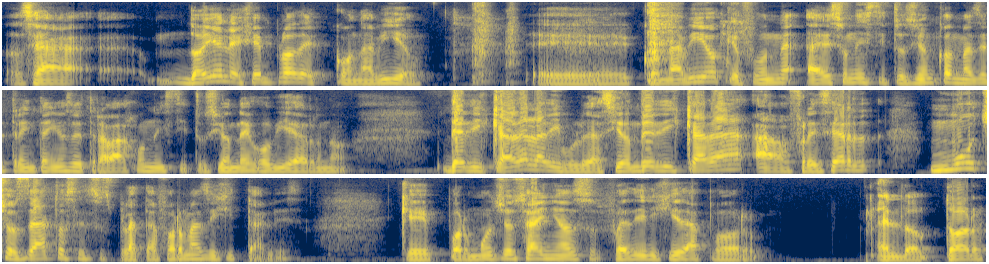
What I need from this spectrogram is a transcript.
O sea, doy el ejemplo de Conavío. Eh, Conavío, que fue una, es una institución con más de 30 años de trabajo, una institución de gobierno dedicada a la divulgación, dedicada a ofrecer muchos datos en sus plataformas digitales, que por muchos años fue dirigida por el doctor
